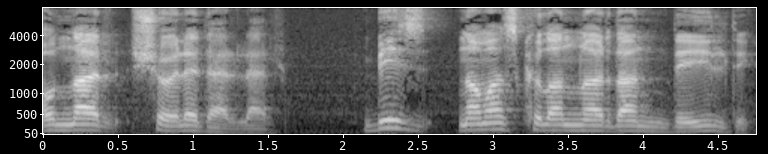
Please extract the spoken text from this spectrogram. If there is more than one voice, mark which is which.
Speaker 1: Onlar şöyle derler, biz namaz kılanlardan değildik.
